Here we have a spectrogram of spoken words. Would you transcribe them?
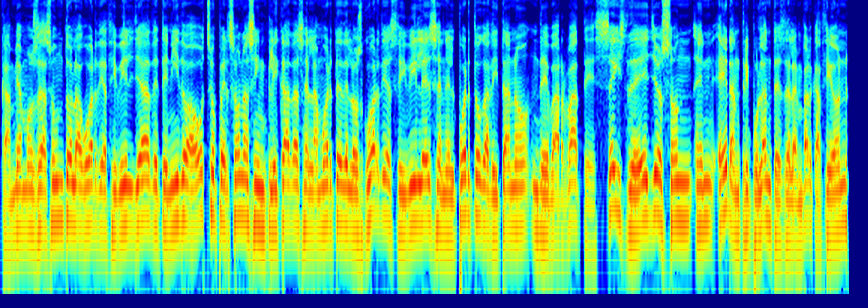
Cambiamos de asunto. La Guardia Civil ya ha detenido a ocho personas implicadas en la muerte de los guardias civiles en el puerto gaditano de Barbate. Seis de ellos son, eran tripulantes de la embarcación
